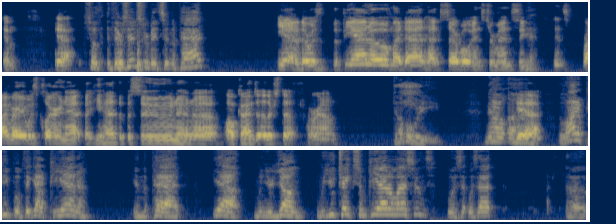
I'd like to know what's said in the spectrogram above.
And yeah, So th- there's instruments in the pad. yeah, there was the piano. My dad had several instruments. He, Yeah. His primary was clarinet, but he had the bassoon and uh, all kinds of other stuff around. Double reed. Now, uh, Yeah. a lot of people if they got a piano in the pad, yeah. When you're young, will you take some piano lessons? Was that was that? Uh,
